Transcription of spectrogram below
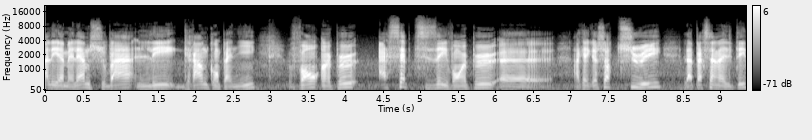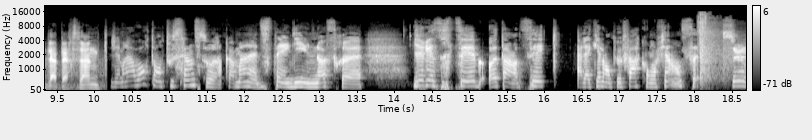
dans les MLM, souvent, les grandes compagnies vont un peu aseptiser, vont un peu, euh, en quelque sorte, tuer la personnalité de la personne. J'aimerais avoir ton tout sens sur comment distinguer une offre euh, irrésistible, authentique, à laquelle on peut faire confiance. Sur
